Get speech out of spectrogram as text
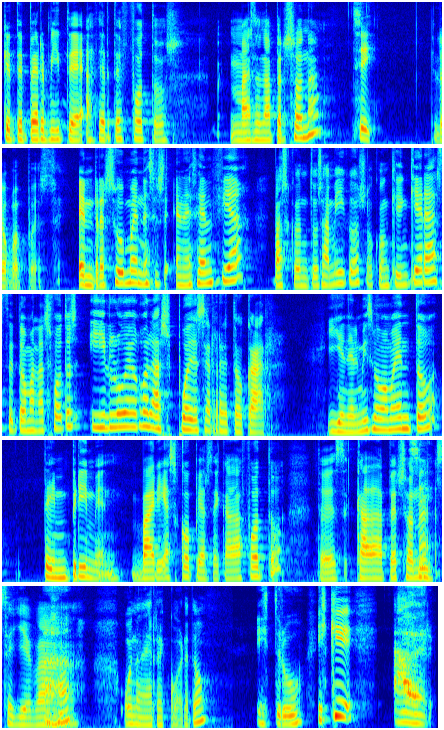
que te permite hacerte fotos más de una persona. sí. Luego, pues, en resumen, es- en esencia, vas con tus amigos o con quien quieras, te toman las fotos y luego las puedes retocar. Y en el mismo momento te imprimen varias copias de cada foto. Entonces, cada persona Sí. se lleva Ajá. una de recuerdo. Es true. Es que, a ver,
